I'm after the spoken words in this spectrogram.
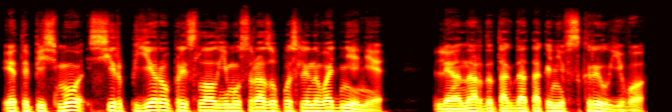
Это письмо Сир Пьеро прислал ему сразу после наводнения. Леонардо тогда так и не вскрыл его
